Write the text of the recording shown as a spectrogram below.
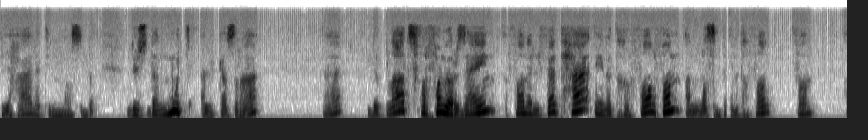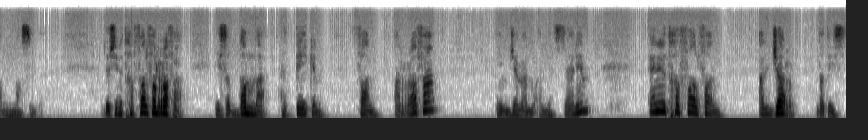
في حالة النصب dus dan moet al-kasra de plaatsvervanger zijn van al-fatha in het geval van al-nasb in het geval van al-nasb dus in het geval van rafa is het damma het teken van al-rafa in jama' mu'annath salim En in het geval van al-jar, dat is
